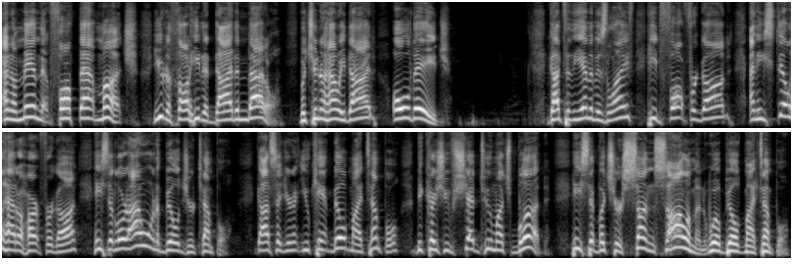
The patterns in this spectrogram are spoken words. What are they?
And a man that fought that much, you'd have thought he'd have died in battle. But you know how he died? Old age. got to the end of his life. He'd fought for God and he still had a heart for God. He said, Lord, I want to build your temple. God said, You're You can't build my temple because you've shed too much blood. He said, But your son Solomon will build my temple.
